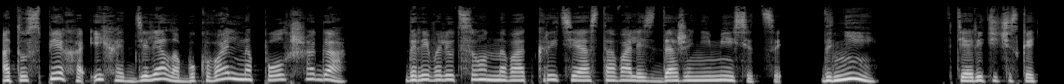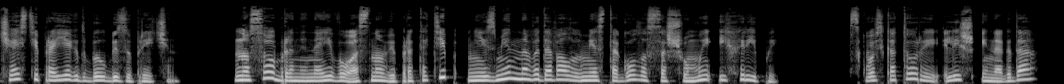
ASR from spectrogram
От успеха их отделяло буквально полшага. До революционного открытия оставались даже не месяцы, дни. В теоретической части проект был безупречен. Но собранный на его основе прототип неизменно выдавал вместо голоса шумы и хрипы, сквозь которые лишь иногда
